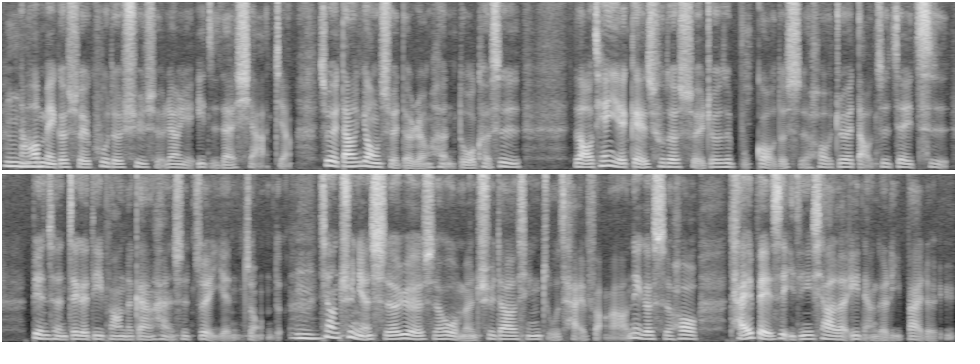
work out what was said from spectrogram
嗯，然后每个水库的蓄水量也一直在下降，所以当用水的人很多，可是老天爷给出的水就是不够的时候，就会导致这次。变成这个地方的干旱是最严重的。嗯，像去年十二月的时候，我们去到新竹采访啊，那个时候台北是已经下了一两个礼拜的雨。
